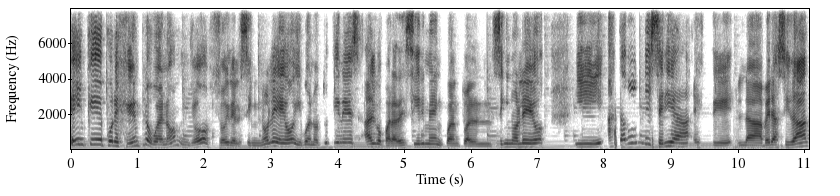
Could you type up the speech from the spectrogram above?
En que, por ejemplo, bueno, yo soy del signo Leo y bueno, tú tienes algo para decirme en cuanto al signo Leo y hasta dónde sería este, la veracidad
